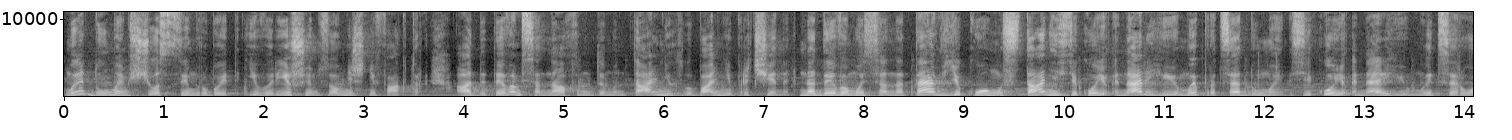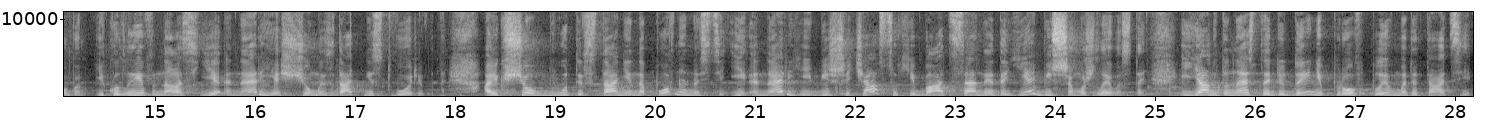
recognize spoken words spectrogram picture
Ми думаємо, що з цим робити, і вирішуємо зовнішні фактори, а не дивимося на фундаментальні глобальні причини. Надивимося на те, в якому стані, з якою енергією ми про це думаємо, з якою енергією ми це робимо. І коли в нас є енергія, що ми здатні створювати. А якщо бути в стані наповненості і енергії більше часу, хіба це не дає більше можливостей? І як донести людині про вплив медитації,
